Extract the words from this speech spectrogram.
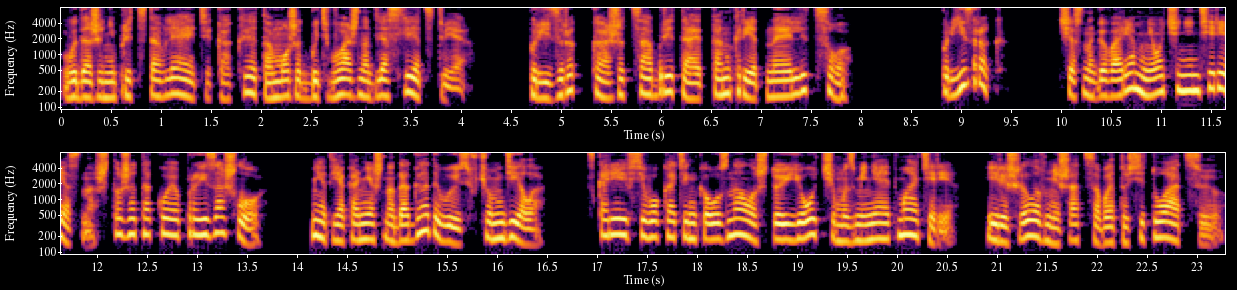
Вы даже не представляете, как это может быть важно для следствия. Призрак, кажется, обретает конкретное лицо. Призрак? Честно говоря, мне очень интересно, что же такое произошло. Нет, я, конечно, догадываюсь, в чем дело. Скорее всего, Катенька узнала, что ее отчим изменяет матери и решила вмешаться в эту ситуацию.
